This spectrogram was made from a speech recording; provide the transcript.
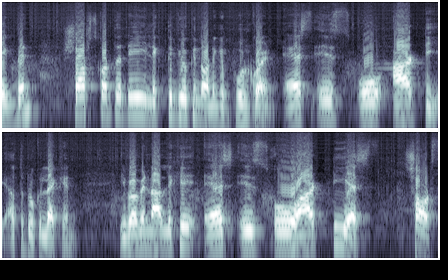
লিখবেন। শর্টস কথাটি লিখতে গিয়েও কিন্তু অনেকে ভুল করেন। এস এস ও আর টি এতটুকু লেখেন। এভাবে না লিখে S S O R T S shorts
